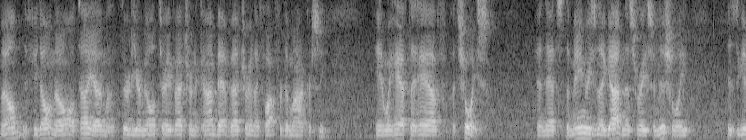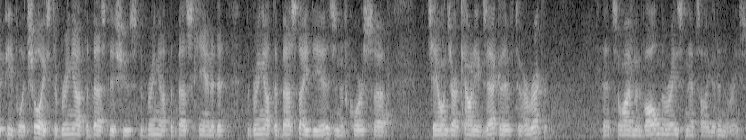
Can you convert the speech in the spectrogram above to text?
Well, if you don't know, I'll tell you, I'm a 30-year military veteran, a combat veteran. I fought for democracy. And we have to have a choice. And that's the main reason I got in this race initially, is to give people a choice, to bring out the best issues, to bring out the best candidate, to bring out the best ideas, and of course, uh, challenge our county executive to her record. That's why I'm involved in the race, and that's how I got in the race.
